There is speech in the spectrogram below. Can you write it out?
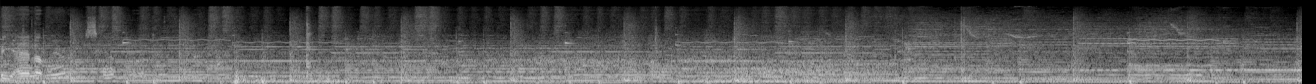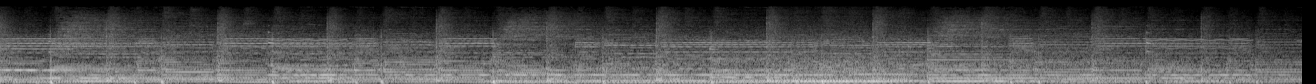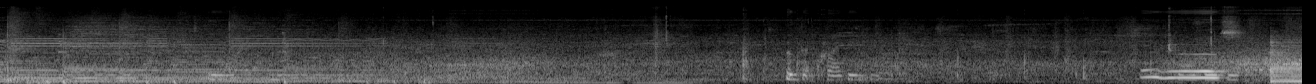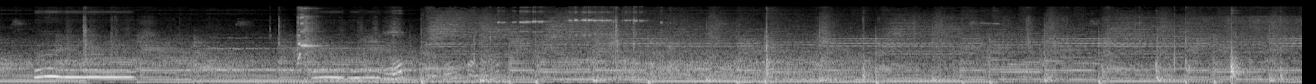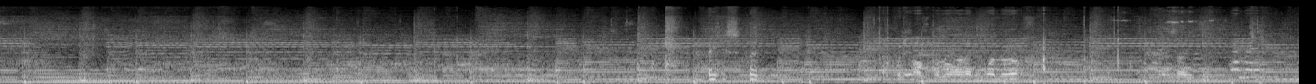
Put your hand up there, scan it. Look that crybaby. Hey, just put, I'll put it off the now, let it wander off. That's open.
